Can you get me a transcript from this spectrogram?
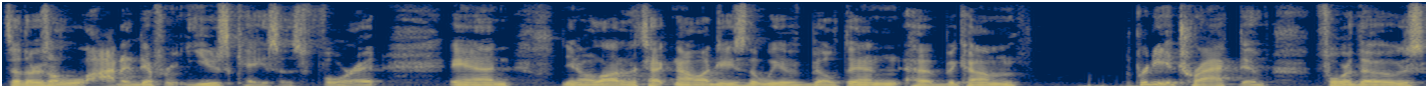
so there's a lot of different use cases for it and you know a lot of the technologies that we have built in have become pretty attractive for those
